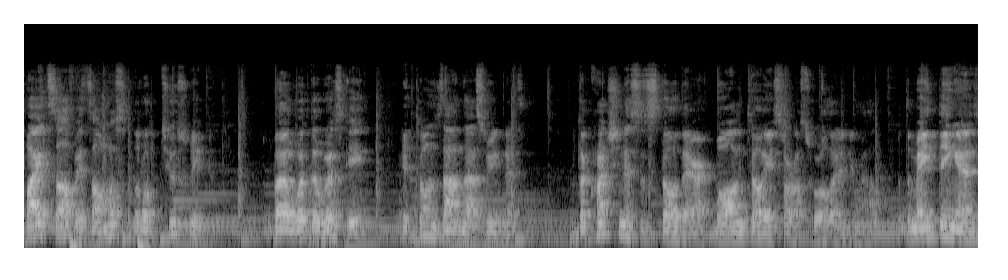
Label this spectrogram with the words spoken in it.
By itself, it's almost a little too sweet. But with the whiskey, it tones down that sweetness. The crunchiness is still there, well, until you sort of swirl it in your mouth. But the main thing is,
